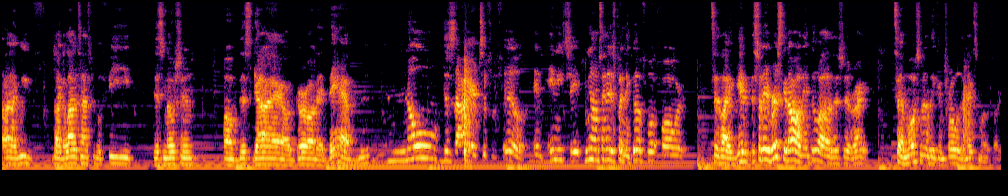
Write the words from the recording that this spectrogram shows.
Uh, like we like a lot of times people feed this notion of this guy or girl that they have no desire to fulfill in any shape. You know what I'm saying? They're just putting a good foot forward to like get. So they risk it all and they do all of this shit, right? To emotionally control the next motherfucker.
